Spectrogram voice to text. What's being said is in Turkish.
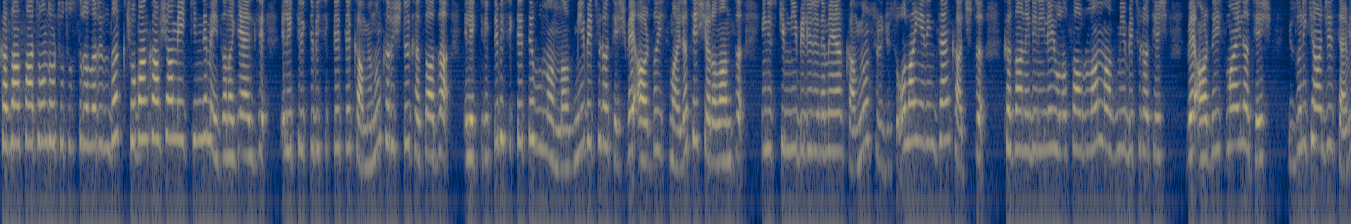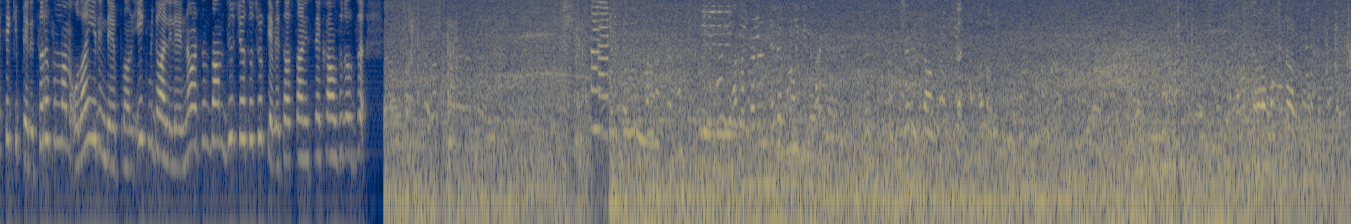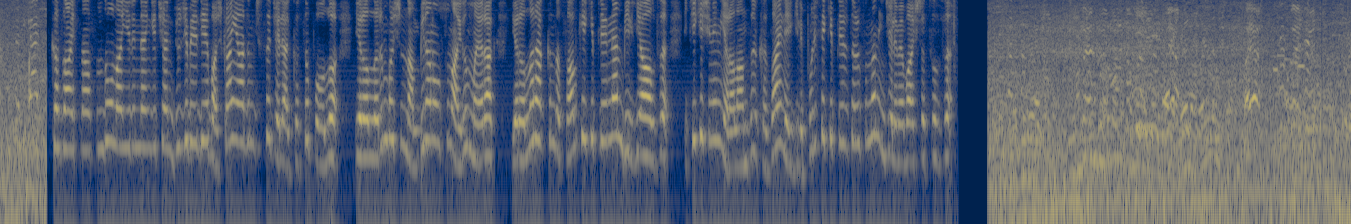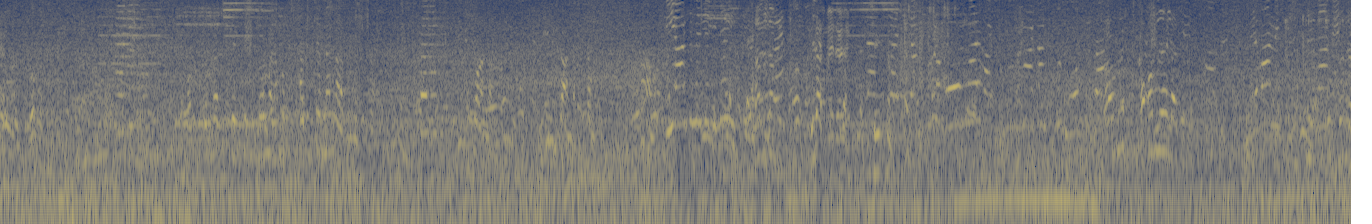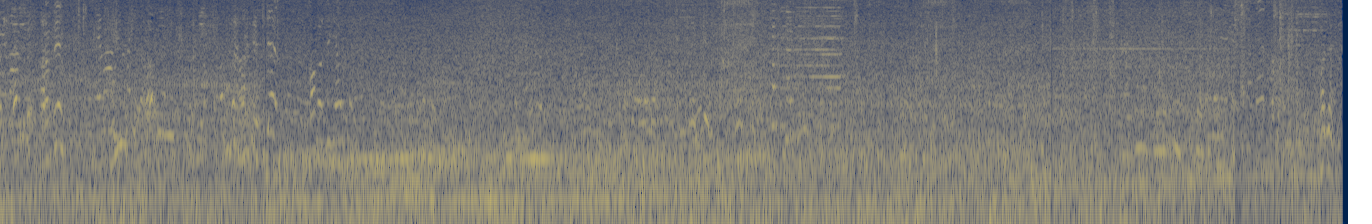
Kaza saat 14.30 sıralarında Çoban Kavşağı mevkiinde meydana geldi. Elektrikli bisikletle kamyonun karıştığı kazada elektrikli bisiklette bulunan Nazmiye Betül Ateş ve Arda İsmail Ateş yaralandı. Henüz kimliği belirlenemeyen kamyon sürücüsü olan yerinden kaçtı. Kaza nedeniyle yola savrulan Nazmiye Betül Ateş ve Arda İsmail Ateş 112 acil servis ekipleri tarafından olay yerinde yapılan ilk müdahalelerin ardından Düzce Atatürk Devlet Hastanesi'ne kaldırıldı. Kaza esnasında olan yerinden geçen Düzce Belediye Başkan Yardımcısı Celal Kasapoğlu, yaralıların başından bir an olsun ayrılmayarak yaralılar hakkında sağlık ekiplerinden bilgi aldı. İki kişinin yaralandığı kazayla ilgili polis ekipleri tarafından inceleme başlatıldı. Bir yardım edebilir misiniz? Bir dakika. Edelim. Şurada boğumlar var. Şimdi bunlardan tutalım. Ortadan. Kaldırıp kafamı Devam et. Devam et. Devam et. Devam et. Babası geldi. 好的。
